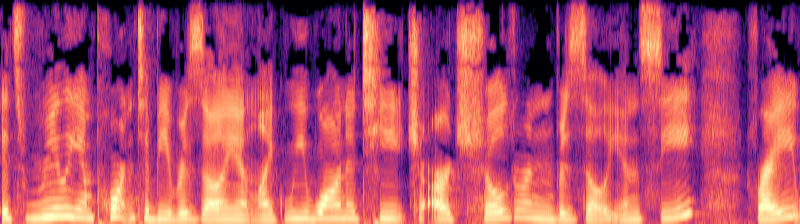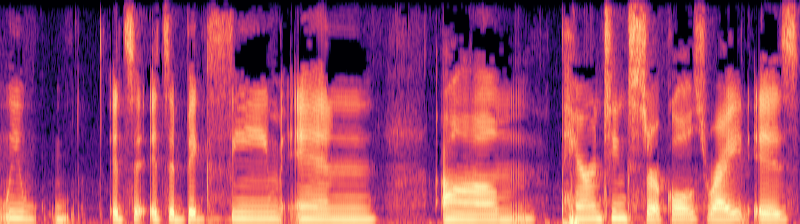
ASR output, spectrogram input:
it's really important to be resilient. Like we want to teach our children resiliency right? We it's a, it's a big theme in um, parenting circles right? Is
